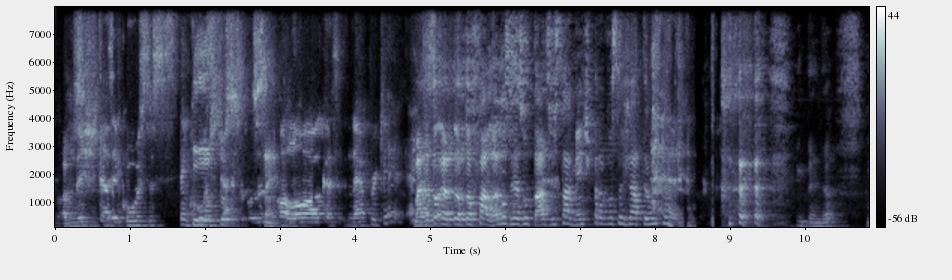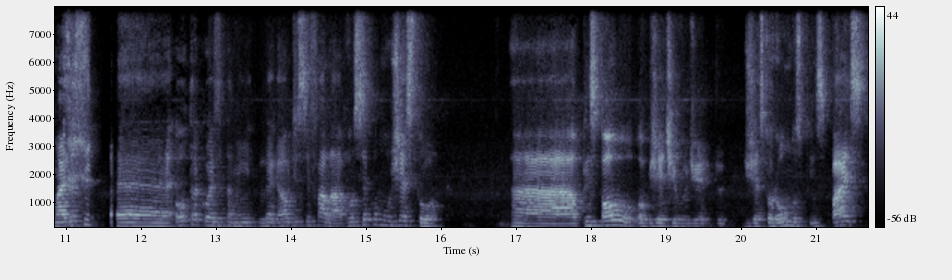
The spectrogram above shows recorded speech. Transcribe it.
vai... não deixa de trazer custos. Tem custos, custos cara, coloca, né? Porque. É Mas eu tô, eu tô, falando os resultados justamente para você já ter um. Entendeu? Mas, assim, é, outra coisa também legal de se falar: você, como gestor, ah, o principal objetivo de, de gestor, ou um dos principais,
